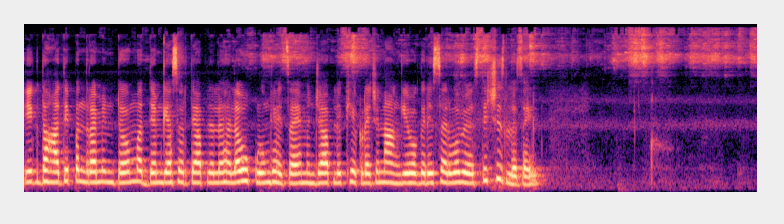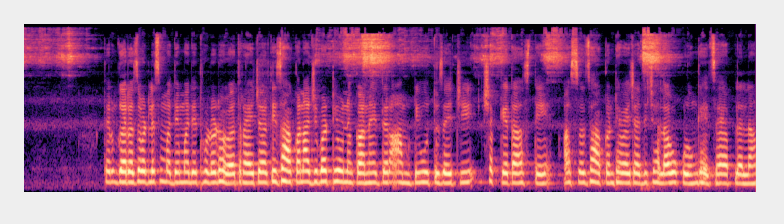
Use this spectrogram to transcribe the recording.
एक दहा ते पंधरा मिनटं मध्यम गॅसवरती आपल्याला ह्याला उकळून घ्यायचं आहे म्हणजे आपले खेकड्याचे नांगे वगैरे सर्व व्यवस्थित शिजलं जाईल. तर गरज वाटल्यास मध्ये मध्ये थोडं ढवळत राहायच्यावरती झाकण अजिबात ठेवू नका नाही तर आमटी उतू जायची शक्यता असते. असं झाकण ठेवायच्या आधी ह्याला उकळून घ्यायचं आहे आपल्याला.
